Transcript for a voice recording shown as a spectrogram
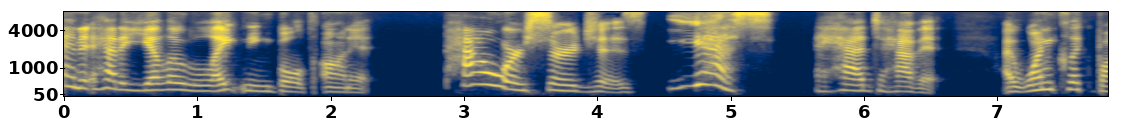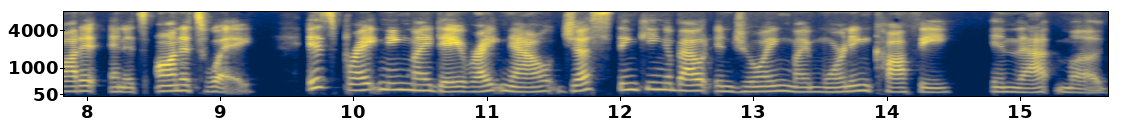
And it had a yellow lightning bolt on it. Power surges. Yes, I had to have it. I one click bought it and it's on its way. It's brightening my day right now just thinking about enjoying my morning coffee in that mug.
